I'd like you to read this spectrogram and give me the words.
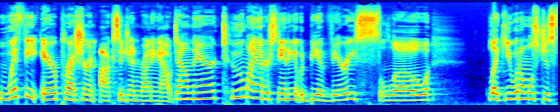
With the air pressure and oxygen running out down there, to my understanding, it would be a very slow, like you would almost just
